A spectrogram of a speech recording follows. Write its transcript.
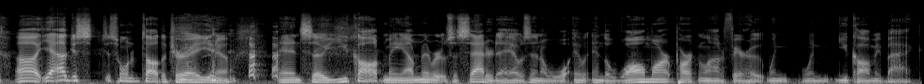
uh, yeah, I just just wanted to talk to Trey, you know. and so you called me. I remember it was a Saturday. I was in a in the Walmart parking lot of Fairhope when when you called me back.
